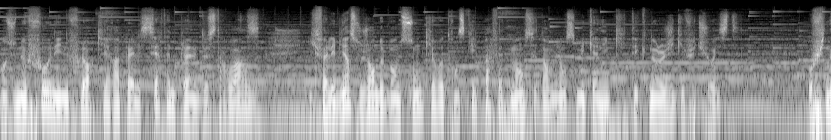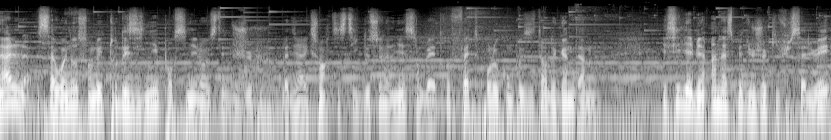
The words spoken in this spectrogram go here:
dans une faune et une flore qui rappellent certaines planètes de Star Wars, il fallait bien ce genre de bande-son qui retranscrit parfaitement cette ambiance mécanique, technologique et futuriste. Au final, Sawano semblait tout désigné pour signer l'OST du jeu. La direction artistique de ce dernier semblait être faite pour le compositeur de Gundam. Et s'il y a bien un aspect du jeu qui fut salué,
